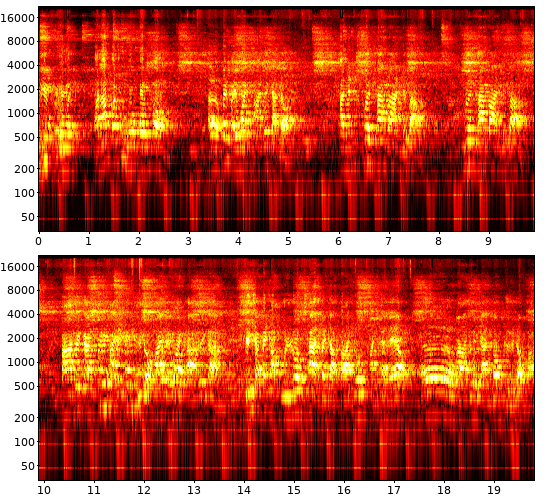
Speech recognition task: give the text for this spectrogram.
เรียบรวย มารับวัตถุมงคลก่อนเออไม่ไปไหว้พระด้วยกันเหรอ อันนั้นเพื่อนข้างบ้านหรือเปล่า เพื่อนข้างบ้านหรือเปล่ามาด้วยกันไม่ไปไม่ถือดอกไม้ไป จะไม่ทำบุญร่วมชาติไปตักบาตรร่วมขันกันแล้ว เออ มาด้วยกันต้องถือดอกไม้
